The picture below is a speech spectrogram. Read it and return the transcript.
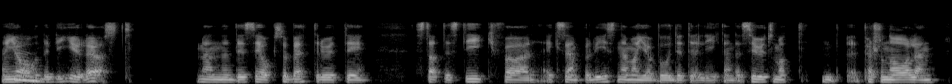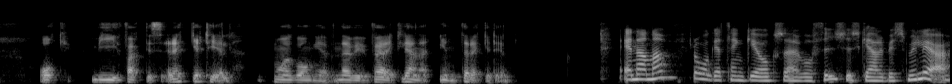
Men ja, mm. det blir ju löst. Men det ser också bättre ut i statistik för exempelvis när man gör budget eller liknande. Det ser ut som att personalen och vi faktiskt räcker till många gånger när vi verkligen inte räcker till. En annan fråga tänker jag också är vår fysiska arbetsmiljö.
